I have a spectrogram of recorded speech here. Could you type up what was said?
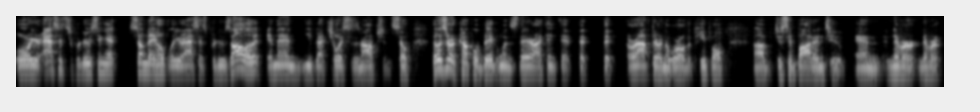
or your assets are producing it. Someday, hopefully your assets produce all of it. And then you've got choices and options. So those are a couple big ones there. I think that, that, that are out there in the world that people uh, just have bought into and never, never,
